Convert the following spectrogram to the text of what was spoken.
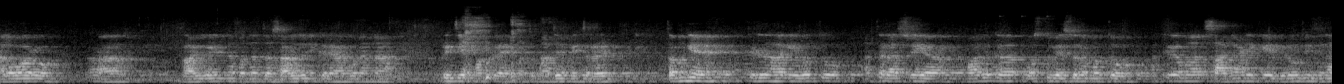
ಹಲವಾರು ಬಾವಿಗಳಿಂದ ಬಂದಂಥ ಸಾರ್ವಜನಿಕರೇ ಹಾಗೂ ನನ್ನ ಪ್ರೀತಿಯ ಮಕ್ಕಳೇ ಮತ್ತು ಮಾಧ್ಯಮ ಮಿತ್ರರೇ, ತಮಗೆ ತಿಳಿದ ಹಾಗೆ ಇವತ್ತು ಅಂತಾರಾಷ್ಟ್ರೀಯ ಮಾದಕ ವಸ್ತು ವ್ಯಸನ ಮತ್ತು ಅಕ್ರಮ ಸಾಗಾಣಿಕೆ ವಿರೋಧಿ ದಿನ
